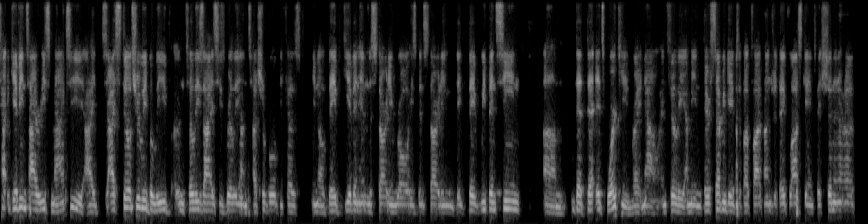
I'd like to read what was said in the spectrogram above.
t- giving Tyrese Maxey, I I still truly believe in Philly's eyes he's really untouchable because you know they've given him the starting role. He's been starting. They, they we've been seeing um, that that it's working right now in Philly. I mean, they're seven games above 500. They've lost games they shouldn't have.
